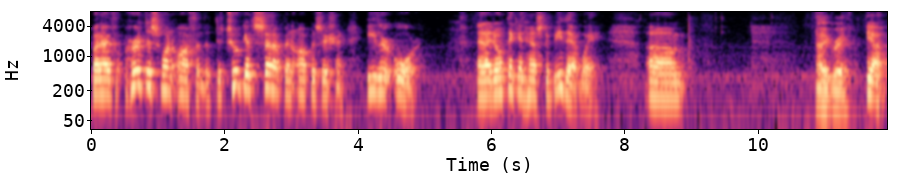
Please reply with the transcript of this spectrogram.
But I've heard this one often that the two get set up in opposition, either or. And I don't think it has to be that way. Um, I agree. yeah.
